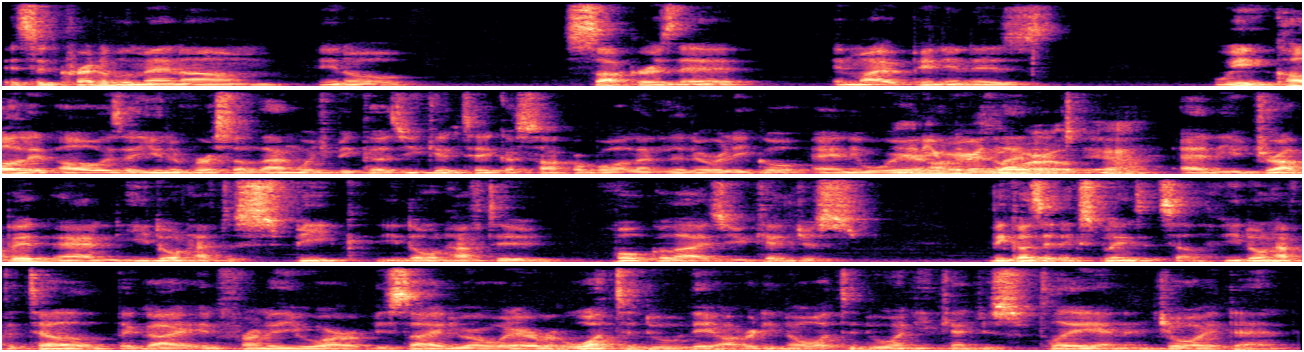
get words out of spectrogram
it's incredible, man. Um, you know, soccer is the, in my opinion, is we call it always a universal language because you can take a soccer ball and literally go anywhere, anywhere on the in the world? Yeah, and you drop it and you don't have to speak you don't have to vocalize you can just because it explains itself. You don't have to tell the guy in front of you or beside you or whatever what to do. They already know what to do and you can just play and enjoy it. And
